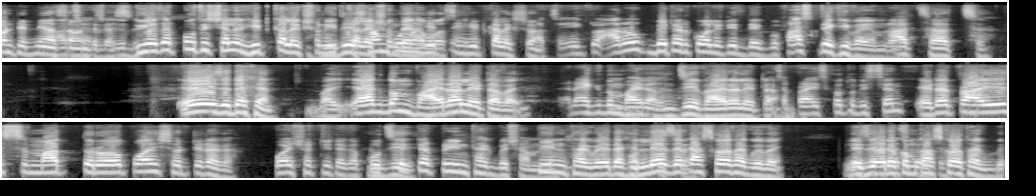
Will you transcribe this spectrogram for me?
কন্টেন্ট নিয়ে আছে আমাদের কাছে। দুই হাজার পঁচিশ সালের হিট কালেকশন ঈদ কালেকশন দেখাবো হিট কালেকশন আচ্ছা একটু আরও বেটার কোয়ালিটির দেখব। ফার্স্ট দেখি ভাই আমরা। আচ্ছা আচ্ছা। এই যে দেখেন ভাই একদম ভাইরাল এটা ভাই। একদম ভাইরাল জি ভাইরাল এটা। আচ্ছা প্রাইস কত দিচ্ছেন? এটা প্রাইস মাত্র পঁয়ষট্টি টাকা। পঁয়ষট্টি টাকা। প্রত্যেকটা প্রিন্ট থাকবে সামনে। পিন থাকবে এই দেখেন। লেজের কাজ করা থাকবে ভাই। লেজে লেজের এরকম কাজ করা থাকবে।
